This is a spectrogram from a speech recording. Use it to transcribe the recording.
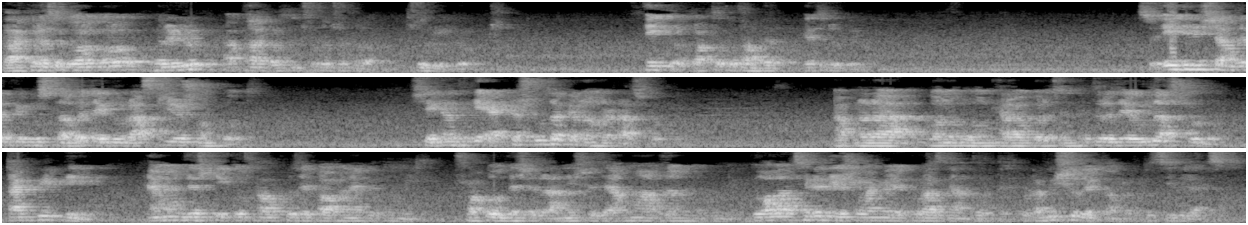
তারা করেছে বড় বড় আপনারা ছোট ছোট চুরি এই তো পার্থক্য তো আমাদের এতটুকুই। এই জিনিসটা আমাদেরকে বুঝতে হবে যে এগুলো রাষ্ট্রীয় সম্পদ, সেখান থেকে একটা সুতা কেন আমরা টাচ করব? আপনারা গণভবন খেলাও করেছেন, ভেতরে যে উল্লাস করব তাকবির দিন এমন দেশটি কোথাও খুঁজে পাবে না তুমি সকল দেশের রানী সেজে আমার জন্মভূমি গলা ছেড়ে দিয়ে সবাই মিলে কোরআস গান করতে গোটা বিশ্ব দেখতো আমরা কত সিভিলাইজ আমরা কত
